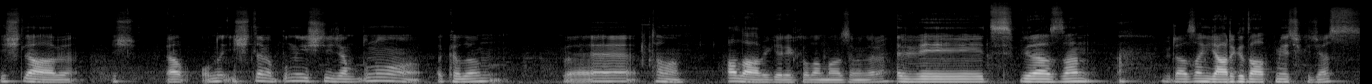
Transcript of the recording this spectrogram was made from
İşle abi. İş, ya onu işleme. Bunu işleyeceğim. Bunu bakalım. Ve tamam. Al abi gerekli olan malzemeleri. Evet. Birazdan birazdan yargı dağıtmaya çıkacağız.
